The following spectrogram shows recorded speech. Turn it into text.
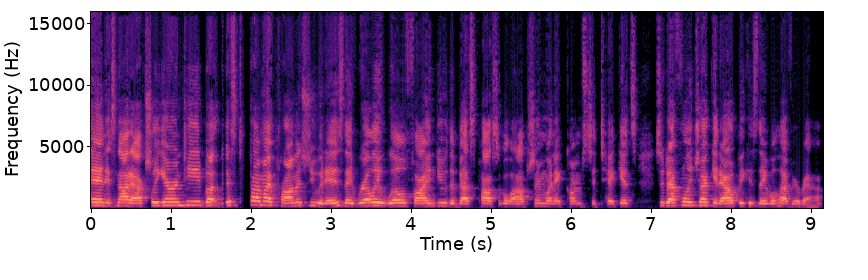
and it's not actually guaranteed, but this time I promise you it is. They really will find you the best possible option when it comes to tickets. So definitely check it out because they will have your back.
